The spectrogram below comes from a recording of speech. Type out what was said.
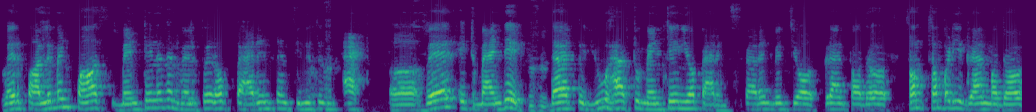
where Parliament passed Maintenance and Welfare of Parents and Senior Citizens Act uh, where it mandate that you have to maintain your parents. Parent means your grandfather, some somebody grandmother,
